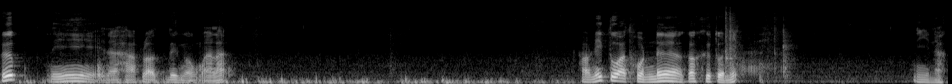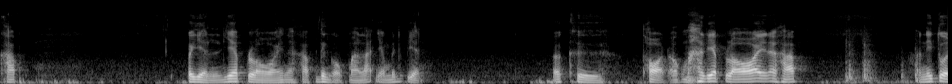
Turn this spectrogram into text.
ปึ๊บนี่นะครับ เราดึงออกมาละคราวนี้ตัวโทนเนอร์ก็คือตัวนี้ นี่นะครับ เปลี่ยนเรียบร้อยนะครับ ดึงออกมาละยังไม่ได้เปลี่ยน ก็คือถอดออกมาเรียบร้อยนะครับ อันนี้ตัว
